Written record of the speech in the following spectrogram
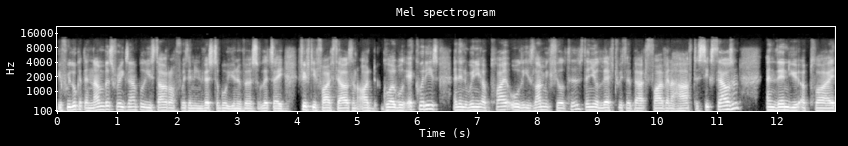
if we look at the numbers for example you start off with an investable universe of let's say 55000 odd global equities and then when you apply all the islamic filters then you're left with about five and a half to six thousand and then you apply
